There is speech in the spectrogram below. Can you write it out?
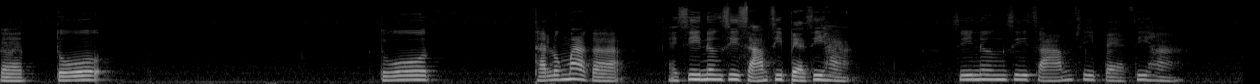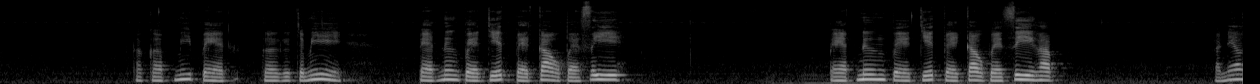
ก็ตัวตัวถัดลงมากอะให้สี่หนึ่งสี่สามสี่แปดสี่ห้าสี่หนึ่งสี่สามสี่แปดสี่ห้าแล้วก็มีแปดก็จะมีแปดหนึ่งแปดเจ็ดแปดเก้าแปดสี่แปดหนึ่งแปดเจ็ดแปดเก้าแปดสี่ครับแนว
